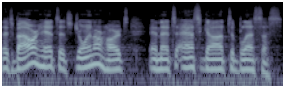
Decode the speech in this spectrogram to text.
let's bow our heads, let's join our hearts, and let's ask God to bless us.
